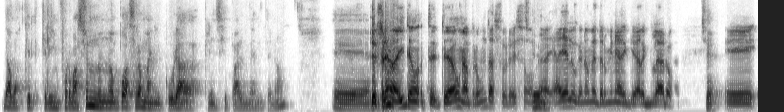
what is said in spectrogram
digamos, que, la información no, no pueda ser manipulada principalmente, ¿no? Eh, te freno ahí, te, te, hago una pregunta sobre eso. Hay, algo que no me termina de quedar claro. Eh,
